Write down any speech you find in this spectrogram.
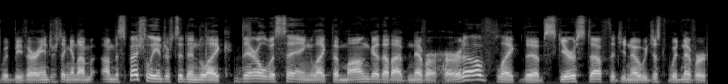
would be very interesting. And I'm I'm especially interested in like Daryl was saying, like the manga that I've never heard of, like the obscure stuff that you know we just would never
